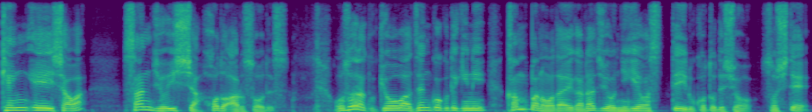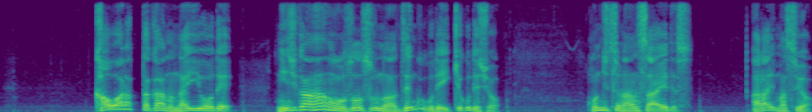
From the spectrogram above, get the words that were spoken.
県営車は31社ほどあるそうです。おそらく今日は全国的に寒波の話題がラジオを賑わせていることでしょう。そして顔洗ったかの内容で2時間半放送するのは全国で1曲でしょう。本日のアンサー A です。洗いますよ。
